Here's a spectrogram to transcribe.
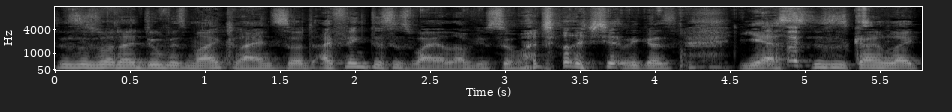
This is what I do with my clients. So I think this is why I love you so much, Alicia. Because yes, this is kind of like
